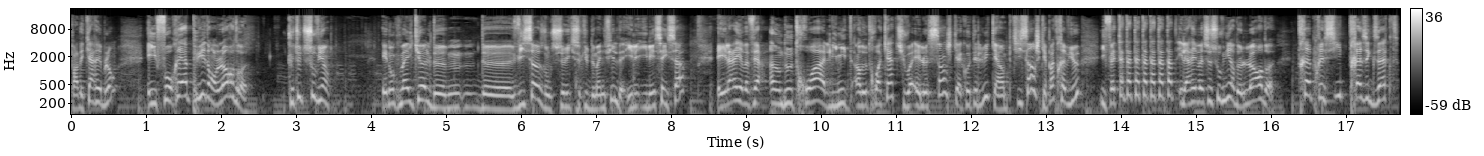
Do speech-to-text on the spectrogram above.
par des carrés blancs, et il faut réappuyer dans l'ordre que tu te souviens. Et donc Michael de, de Vsauce, donc celui qui s'occupe de Minefield, il, essaye ça, et il arrive à faire 1, 2, 3, limite 1, 2, 3, 4, tu vois, et le singe qui est à côté de lui, qui est un petit singe, qui est pas très vieux, il fait ta il arrive à se souvenir de l'ordre très précis, très exact,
